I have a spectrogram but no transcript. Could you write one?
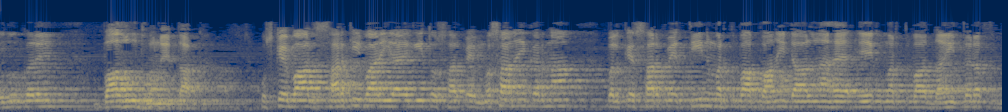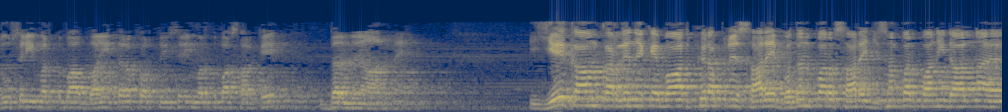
وضو کریں، بازو دھونے تک۔ اس کے بعد سر کی باری آئے گی تو سر پہ مسا نہیں کرنا، بلکہ سر پہ تین مرتبہ پانی ڈالنا ہے، ایک مرتبہ دائیں طرف، دوسری مرتبہ بائیں طرف اور تیسری مرتبہ سر کے درمیان میں۔ یہ کام کر لینے کے بعد پھر اپنے سارے بدن پر، سارے جسم پر پانی ڈالنا ہے۔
